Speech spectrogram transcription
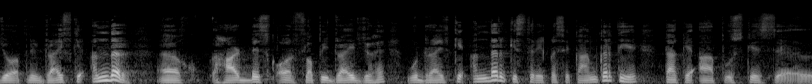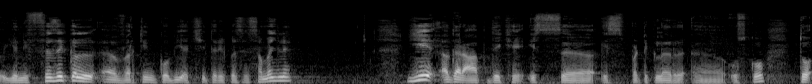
جو اپنی ڈرائیو کے اندر ہارڈ ڈسک اور فلوپی ڈرائیو جو ہے، وہ ڈرائیو کے اندر کس طریقے سے کام کرتی ہے تاکہ آپ اس کے یعنی فزیکل ورکنگ کو بھی اچھی طریقے سے سمجھ لیں۔ یہ اگر آپ دیکھیں اس اس پرٹیکولر اس کو، تو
